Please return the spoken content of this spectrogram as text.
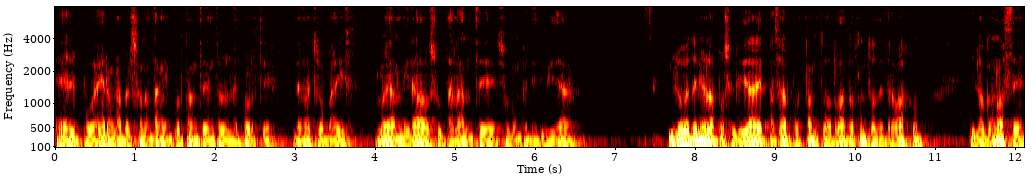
él pues era una persona tan importante dentro del deporte de nuestro país. Lo he admirado, su talante, su competitividad. Y luego he tenido la posibilidad de pasar pues tantos ratos juntos de trabajo y lo conoces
